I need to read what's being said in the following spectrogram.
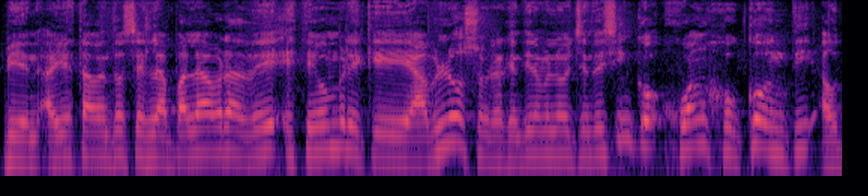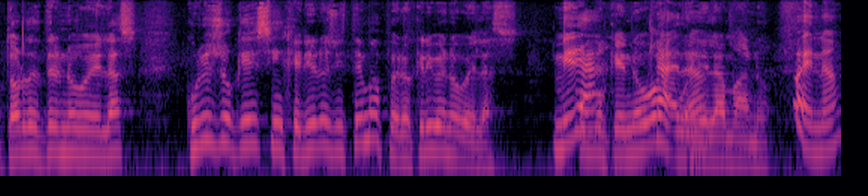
Bien, ahí estaba entonces la palabra de este hombre que habló sobre Argentina en 1985, Juanjo Conti, autor de tres novelas. Curioso que es ingeniero en sistemas, pero escribe novelas. Mira, Como que no va de la mano. Bueno,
